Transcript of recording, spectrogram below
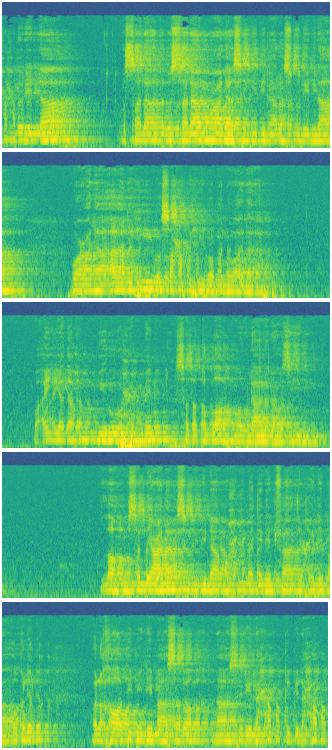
الحمد لله والصلاة والسلام على سيدنا رسول الله وعلى آله وصحبه ومن والاه. وأيدهم بروح منه صدق الله مولانا العظيم. اللهم صل على سيدنا محمد الفاتح لما أغلق والخاتم لما سبق ناصر الحق بالحق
